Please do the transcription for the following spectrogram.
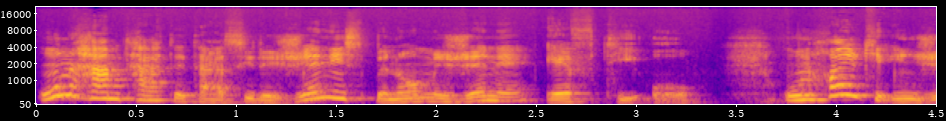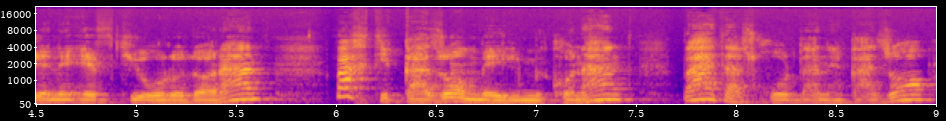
اون هم تحت تاثیر ژنی است به نام ژن FTO اونهایی که این ژن FTO رو دارند وقتی غذا میل می‌کنند بعد از خوردن غذا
